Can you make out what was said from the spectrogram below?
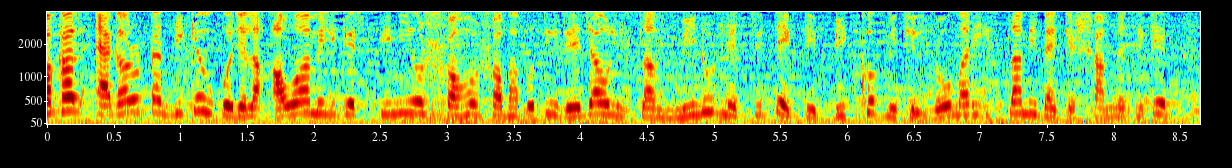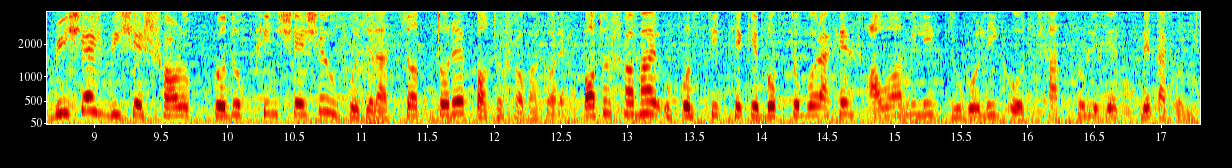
সকাল এগারোটার দিকে উপজেলা আওয়ামী লীগের সিনিয়র সহ সভাপতি রেজাউল ইসলাম মিনুর নেতৃত্বে একটি বিক্ষোভ মিছিল রৌমারী ইসলামী ব্যাংকের সামনে থেকে বিশেষ বিশেষ সড়ক প্রদক্ষিণ শেষে উপজেলা চত্বরে পথসভা করে। পথসভায় উপস্থিত থেকে বক্তব্য রাখেন আওয়ামী লীগ যুবলীগ ও ছাত্রলীগের নেতাকর্মী।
